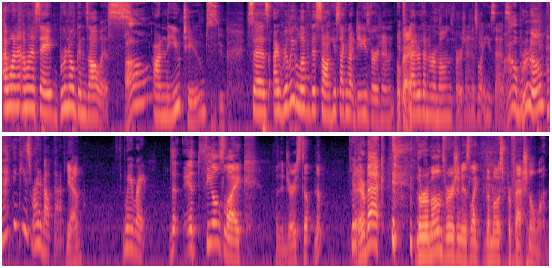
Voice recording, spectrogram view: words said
i want to i want to say bruno gonzalez Oh. on the youtubes Dude. says i really love this song he's talking about Dee Dee's version it's Okay. better than the ramones version is what he says Wow, Bruno. and i think he's right about that Yeah. way right The, it feels like the jury's still no. You're They're there. back. the Ramones version is like the most professional one,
